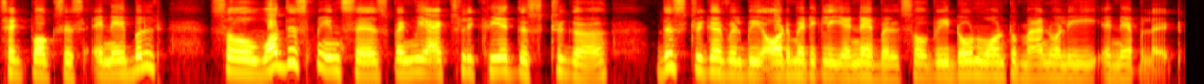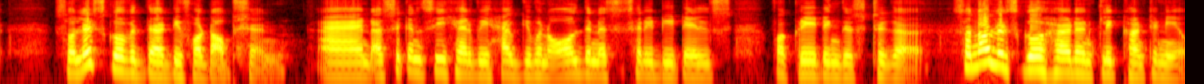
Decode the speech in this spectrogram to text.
checkbox is enabled. So what this means is when we actually create this trigger, this trigger will be automatically enabled. So we don't want to manually enable it. So let's go with the default option and as you can see here we have given all the necessary details for creating this trigger. So now let's go ahead and click continue.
